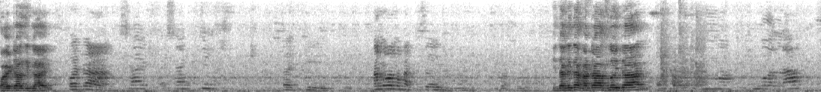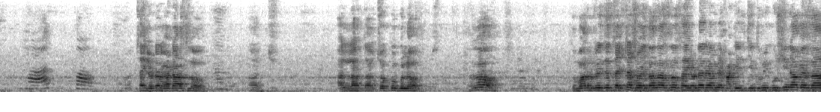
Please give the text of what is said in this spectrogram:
কয়টা hati soi? কিতা কিতা খাটা আসলো ইতার চাইলোটার খাটা আসলো আচ্ছা। আল্লাহ তার চক্ষুগুলো। হ্যালো? তোমার উপরে যে চারটা শয়তান আসলো চাইলোটারে আমি খাটিলছি। তুমি খুশি না বেজা?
